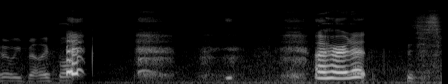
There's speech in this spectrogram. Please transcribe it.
doing a wee belly flop? I heard it. Did you see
